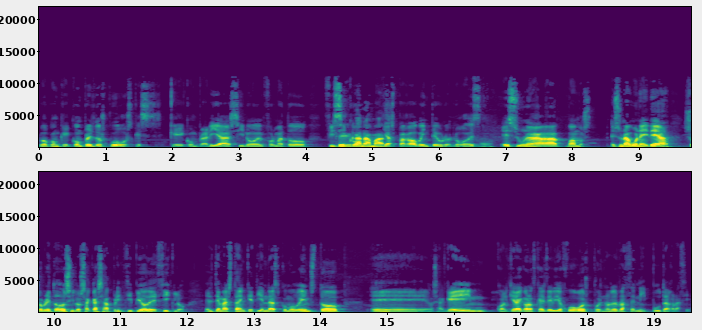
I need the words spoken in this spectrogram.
Luego, con que compres dos juegos que, que comprarías, si no en formato físico, ya has pagado 20 euros. Luego, es, ah. es una. Vamos, es una buena idea, sobre todo si lo sacas a principio de ciclo. El tema está en que tiendas como GameStop, eh, o sea, Game, cualquiera que conozcáis de videojuegos, pues no les va a hacer ni puta gracia.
